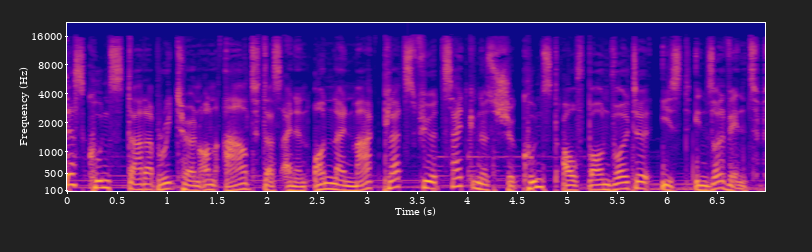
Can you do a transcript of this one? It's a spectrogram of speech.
Das Kunst-Startup Return on Art, das einen Online-Marktplatz für zeitgenössische Kunst aufbauen wollte, ist insolvent.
